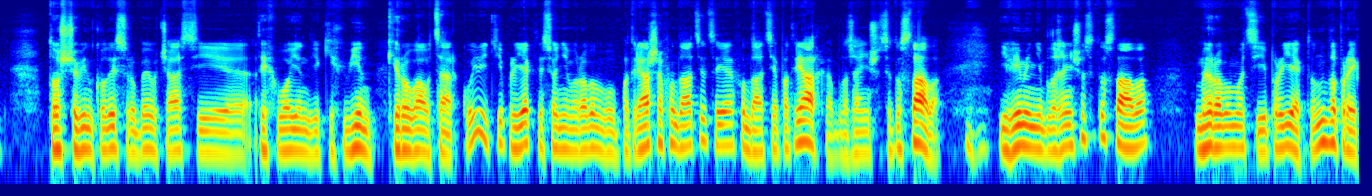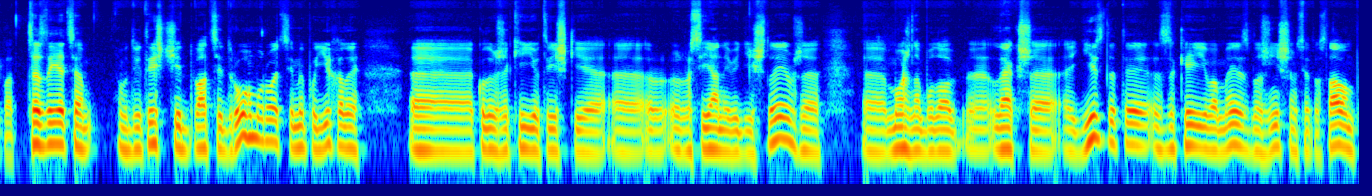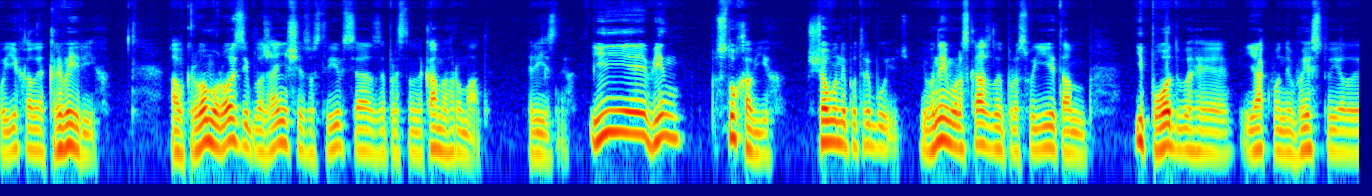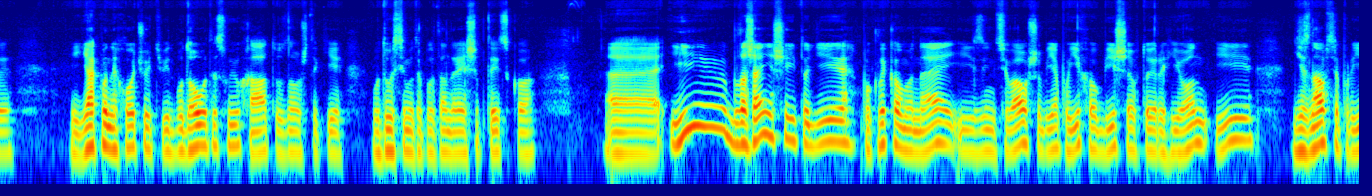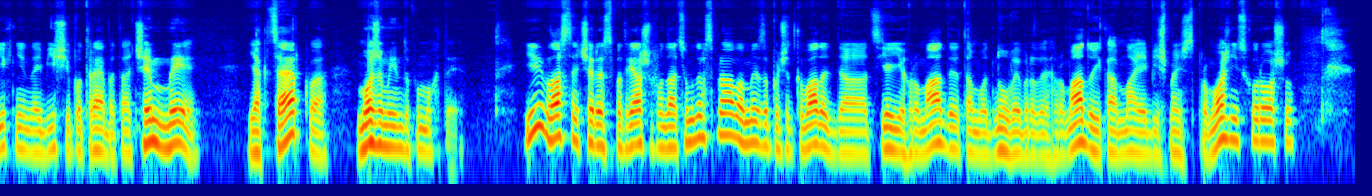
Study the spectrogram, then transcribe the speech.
То, що він колись робив в часі тих воєн, яких він керував церквою. І ті проєкти сьогодні ми робимо, бо Патріарша фундація це є фундація патріарха, Блаженнішого Святослава. -huh. І в імені Блаженнішого Святослава ми робимо ці проєкти. Ну, наприклад, це здається у 2022 році ми поїхали, е, коли вже Київ трішки е, росіяни відійшли, вже е, можна було легше їздити з Києва. Ми з блаженнішим Святославом поїхали Кривий Ріг. А в Кривому Розі блаженніший зустрівся з представниками громад різних. І він слухав їх, що вони потребують. І вони йому розказували про свої там і подвиги, як вони вистояли як вони хочуть відбудовувати свою хату, знову ж таки, в дусі митрополита Андрея Шептицького. Е, І блаженніший тоді покликав мене і зініціював, щоб я поїхав більше в той регіон і дізнався про їхні найбільші потреби та чим ми, як церква, можемо їм допомогти. І, власне, через Патріаршу фундацію Мудра справа ми започаткували для цієї громади. Там одну вибрали громаду, яка має більш-менш спроможність хорошу.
